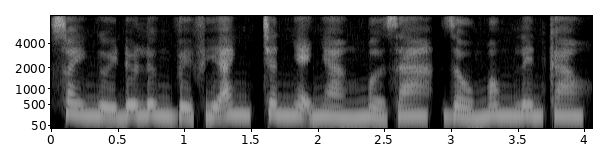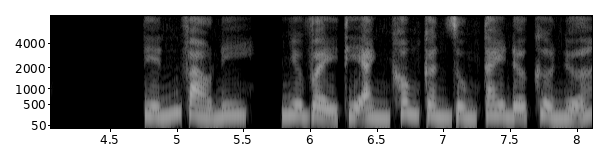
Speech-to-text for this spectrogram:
xoay người đưa lưng về phía anh, chân nhẹ nhàng mở ra, dầu mông lên cao. Tiến vào đi, như vậy thì ảnh không cần dùng tay đỡ cửa nữa.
